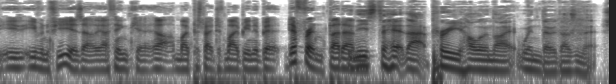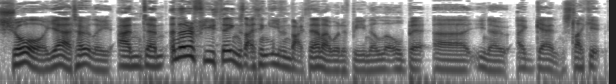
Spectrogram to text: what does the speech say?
even a few years earlier, I think uh, my perspective might have been a bit different. But um, it needs to hit that pre Hollow Knight window, doesn't it? Sure, yeah, totally. And um, and there are a few things that I think even back then I would have been a little bit, uh, you know, against. Like it,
